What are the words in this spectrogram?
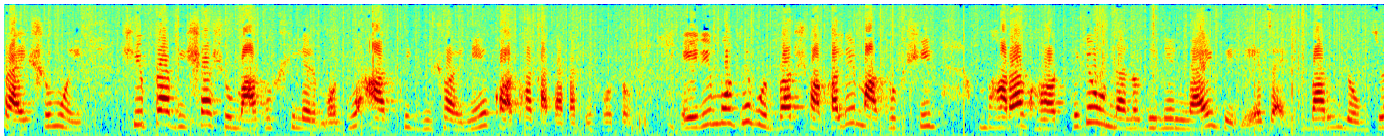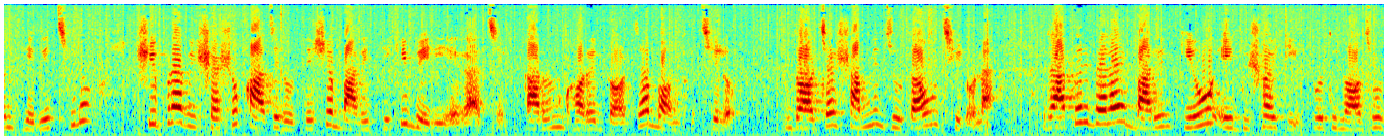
প্রায় সময়ই শিপ্রা বিশ্বাস ও মাধব শীলের মধ্যে আর্থিক বিষয় নিয়ে কথা কাটাকাটি হতো। এরই মধ্যে বুধবার সকালে মাধব শীল ভাড়া ঘর থেকে অন্যান্য দিনের ন্যায় বেরিয়ে যায়। বাড়ির লোকজন ভেবেছিল, শিপ্রা বিশ্বাসও কাজের উদ্দেশ্যে বাড়ি থেকে বেরিয়ে গেছে, কারণ ঘরের দরজা বন্ধ ছিল। দরজার সামনে জুতাও ছিল না। রাতের বেলায় বাড়ির কেউ এই বিষয়টি প্রতি নজর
